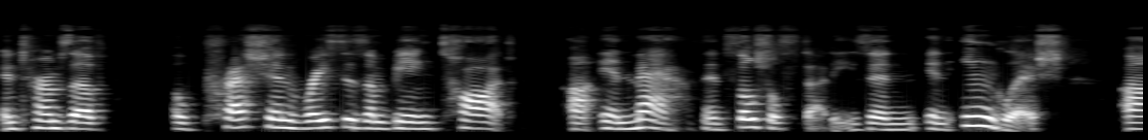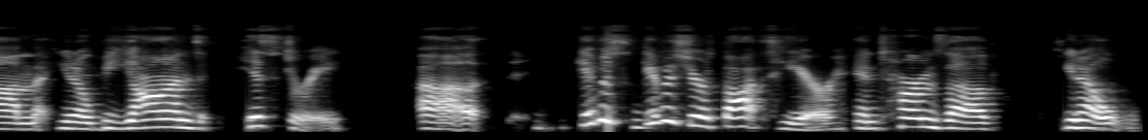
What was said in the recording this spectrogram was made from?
in terms of oppression, racism being taught uh, in math and social studies and in English, um, you know, beyond history. Uh, give us give us your thoughts here in terms of you know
